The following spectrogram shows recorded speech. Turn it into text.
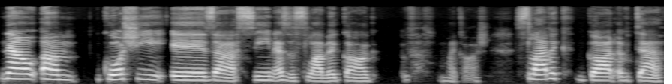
Now, um, Goshi is uh seen as a Slavic god. Oh my gosh, Slavic god of death,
